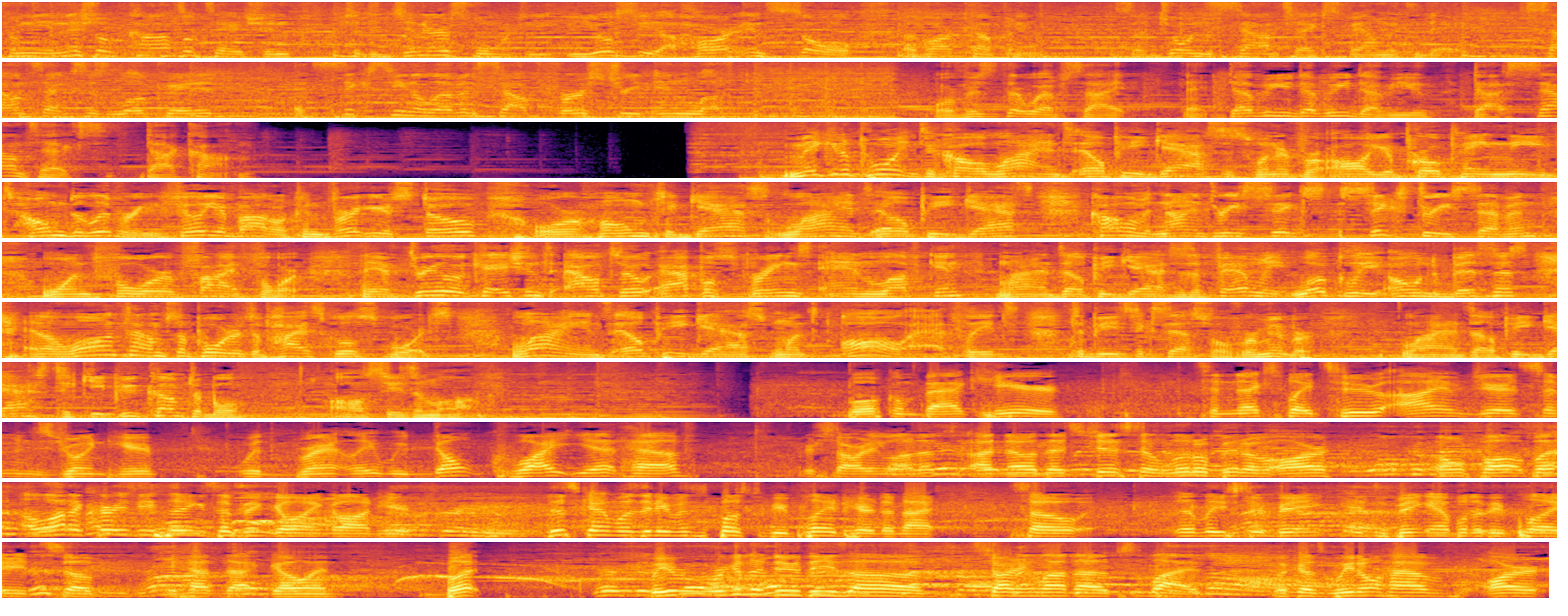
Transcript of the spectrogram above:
From the initial consultation to the generous warranty, you'll see the heart and soul of our company. So join the Soundtex family today. Soundtex is located at 1611 South First Street in Lufkin. Or visit their website at www.soundtex.com. Make it a point to call Lions LP Gas this winter for all your propane needs. Home delivery, fill your bottle, convert your stove or home to gas. Lions LP Gas. Call them at 936-637-1454. They have three locations, Alto, Apple Springs, and Lufkin. Lions LP Gas is a family, locally owned business and a longtime supporters of high school sports. Lions LP Gas wants all athletes to be successful. Remember, Lions LP Gas to keep you comfortable all season long. Welcome back here to Next Play 2. I am Jared Simmons, joined here with Brantley. We don't quite yet have your starting lineups. I know that's just a little bit of our own fault, but a lot of crazy things have been going on here. This game wasn't even supposed to be played here tonight, so at least they're being, it's being able to be played, so we have that going. But we, we're going to do these uh, starting lineups live because we don't have our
